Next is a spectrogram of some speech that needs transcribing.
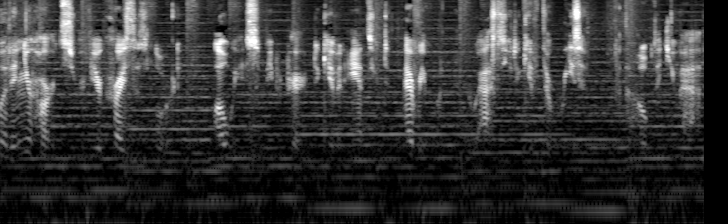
But in your hearts, revere Christ as Lord. Always be prepared to give an answer to everyone who asks you to give the reason for the hope that you have.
